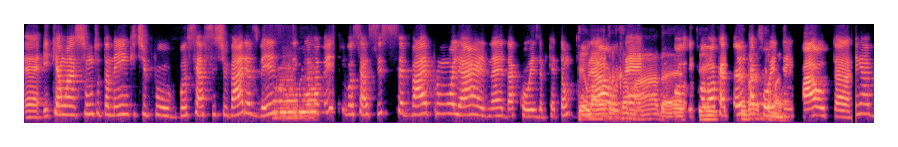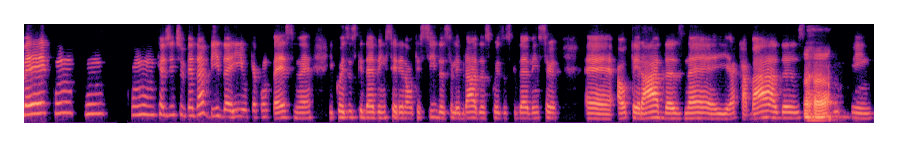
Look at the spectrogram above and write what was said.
É, e que é um assunto também que, tipo, você assiste várias vezes e cada vez que você assiste, você vai para um olhar, né, da coisa, porque é tão plural, né? Camada, e, é, coloca tem, tanta tem coisa camadas. em pauta. Tem a ver com, com, com o que a gente vê da vida aí, o que acontece, né? E coisas que devem ser enaltecidas, celebradas, coisas que devem ser é, alteradas, né? E acabadas, uhum. enfim.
